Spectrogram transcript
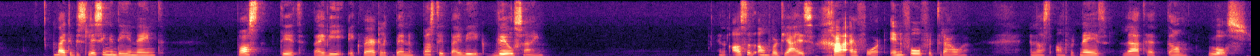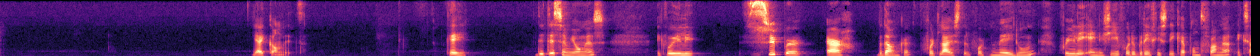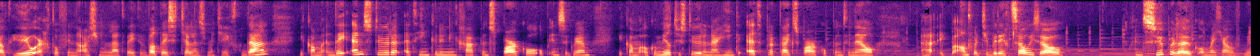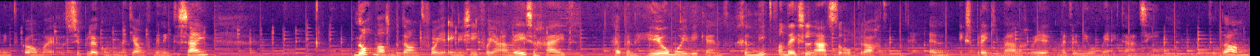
bij de beslissingen die je neemt: past dit bij wie ik werkelijk ben en past dit bij wie ik wil zijn? En als het antwoord ja is, ga ervoor in vol vertrouwen. En als het antwoord nee is, laat het dan los. Jij kan dit. Oké, dit is hem jongens. Ik wil jullie super erg bedanken voor het luisteren, voor het meedoen, voor jullie energie, voor de berichtjes die ik heb ontvangen. Ik zou het heel erg tof vinden als je me laat weten wat deze challenge met je heeft gedaan. Je kan me een DM sturen, hinkenuninga.sparkle op Instagram. Je kan me ook een mailtje sturen naar hinke.praktijksparkle.nl. Uh, ik beantwoord je bericht sowieso. Ik vind het super leuk om met jou in verbinding te komen. Super leuk om met jou in verbinding te zijn. Nogmaals bedankt voor je energie, voor je aanwezigheid. Heb een heel mooi weekend. Geniet van deze laatste opdracht. En ik spreek je maandag weer met een nieuwe meditatie. Tot dan!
